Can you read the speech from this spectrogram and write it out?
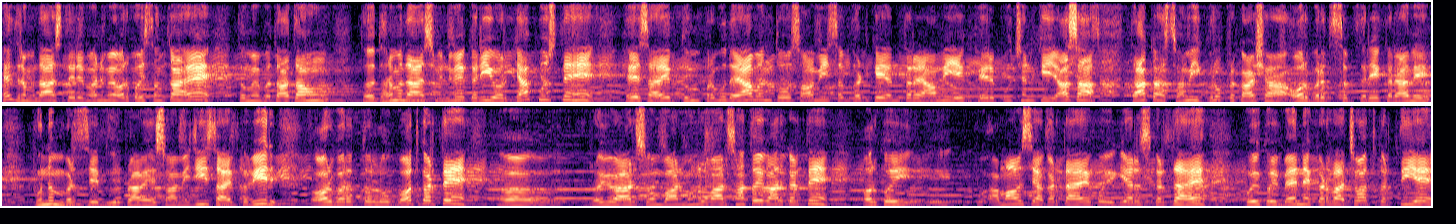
हे धर्मदास, तेरे मन में और कोई शंका है तो मैं बताता हूँ। तो धर्मदास विनय करी, और क्या पूछते हैं? हे साहेब, तुम प्रभु दयावंत हो, स्वामी सब घट के अंतर आमी एक फेर पूछन की आशा, ताका स्वामी करो प्रकाशा, और व्रत सब करे करावे, पूनम व्रत से दूर प्रावे। स्वामी जी, साहेब कबीर, और व्रत तो लोग बहुत करते हैं। रविवार, सोमवार, मंगलवार, सातों वार करते हैं और कोई अमावस्या करता है, कोई ग्यारस करता है, कोई कोई बहनें कड़वा चौथ करती है,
